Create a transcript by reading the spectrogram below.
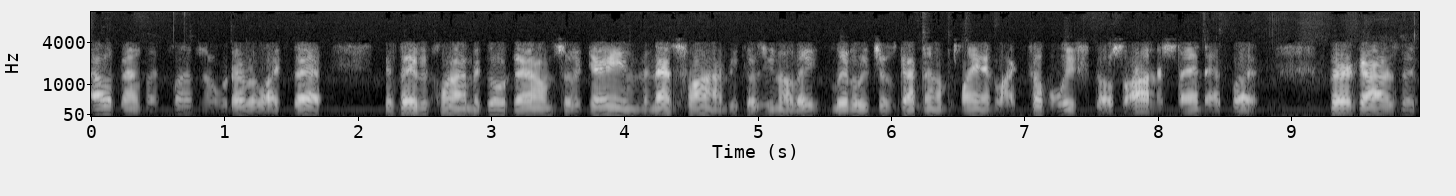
Alabama and Clemson or whatever like that, if they decline to go down to the game, then that's fine because you know they literally just got done playing like a couple weeks ago. So I understand that, but there are guys that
